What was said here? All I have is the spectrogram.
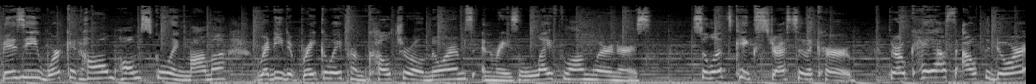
busy, work at home, homeschooling mama ready to break away from cultural norms and raise lifelong learners. So let's kick stress to the curb, throw chaos out the door,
